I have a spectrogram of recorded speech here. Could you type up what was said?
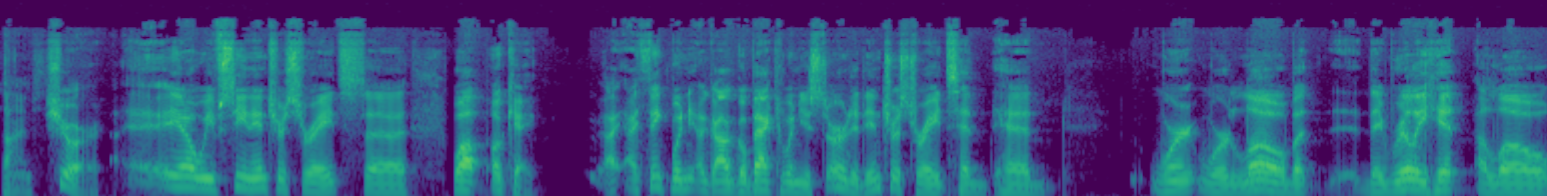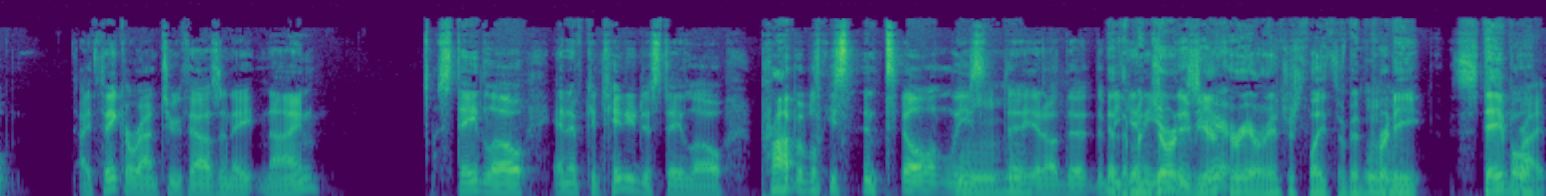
times. Sure. Uh, You know, we've seen interest rates. Uh, well, okay. I, I think when you, I'll go back to when you started, interest rates had had were were low, but they really hit a low. I think around 2008 nine, stayed low and have continued to stay low probably until at least uh, you know the the Yeah, the beginning majority of, of, your year. career interest rates have been pretty stable Right.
